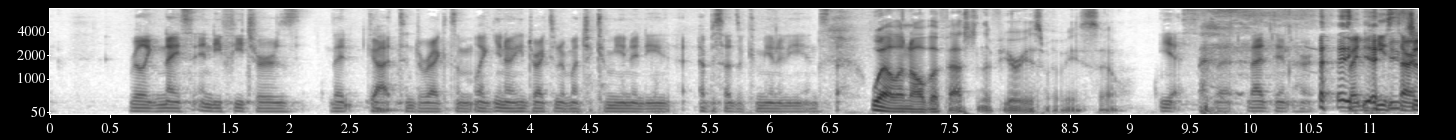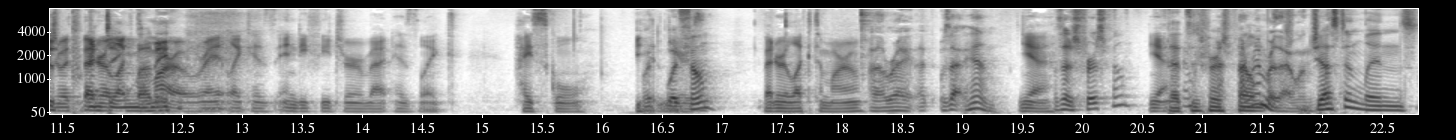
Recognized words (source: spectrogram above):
really nice indie features that got to direct some like you know he directed a bunch of community episodes of community and stuff. Well, and all the Fast and the Furious movies, so. Yes, that, that didn't hurt. But Yeah, he started with Better Luck money. Tomorrow, right? Like his indie feature about his like high school. What, what film? Better Luck Tomorrow. Oh, right. Was that him? Yeah, Was that his first film? yeah. That's his first film. I remember that one. Justin Lin's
